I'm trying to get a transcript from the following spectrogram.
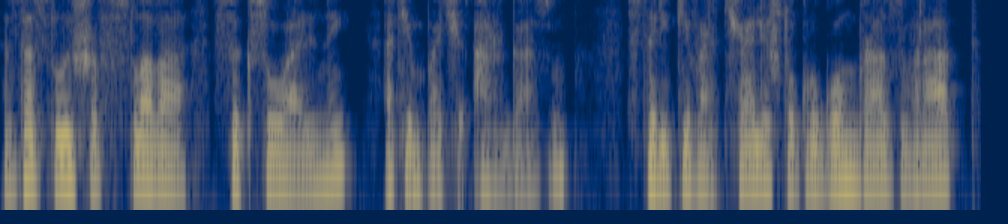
заслышав слова «сексуальный», а тем паче «оргазм», Старики ворчали, что кругом разврат,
